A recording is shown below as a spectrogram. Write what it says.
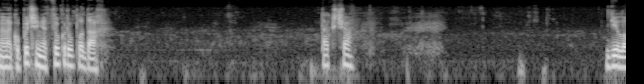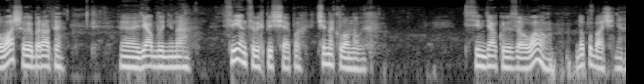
на накопичення цукру в плодах. Так що діло ваше вибирати е, яблуні на сіянцевих підщепах чи на клонових. Всім дякую за увагу. До побачення.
